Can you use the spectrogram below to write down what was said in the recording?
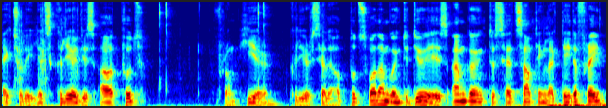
actually let's clear this output from here clear cell outputs. What I'm going to do is I'm going to set something like data frame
